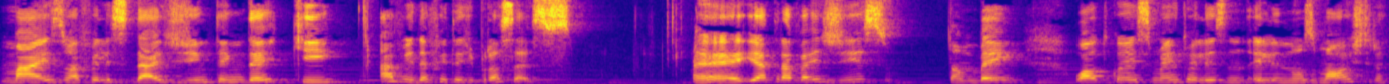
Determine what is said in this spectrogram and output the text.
mas uma felicidade de entender que a vida é feita de processos. É, e através disso, também, o autoconhecimento ele, ele nos mostra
